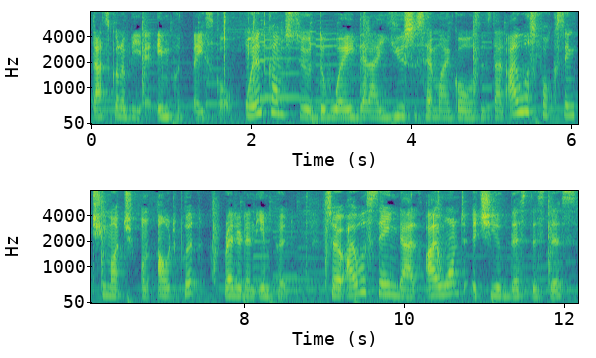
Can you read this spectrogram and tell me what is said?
That's gonna be an input-based goal. When it comes to the way that I used to set my goals is that I was focusing too much on output rather than input. So I was saying that I want to achieve this, this, this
